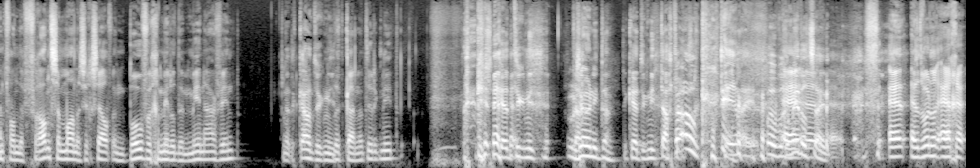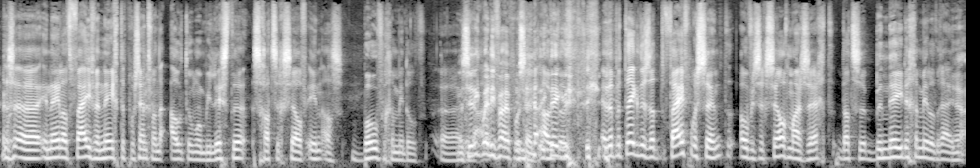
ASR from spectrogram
van de Franse mannen zichzelf een bovengemiddelde minnaar vindt. Dat kan natuurlijk niet. Dat kan natuurlijk niet. Kan natuurlijk niet, Hoezo niet dan? die kan natuurlijk niet 80 oh, boven gemiddeld Eh, zijn. eh, En, en het wordt nog erger. Dus, eh, in Nederland 95% van de automobilisten schat zichzelf in als bovengemiddeld. eh, Dan zit ik bij die 5%. in de Ik denk. En dat betekent dus dat 5% over zichzelf maar zegt dat ze beneden gemiddeld rijden. ja,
